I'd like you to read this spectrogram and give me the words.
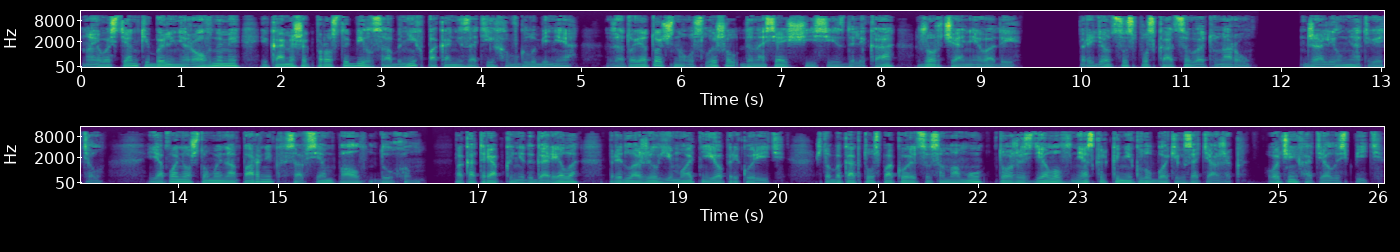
Но его стенки были неровными, и камешек просто бился об них, пока не затих в глубине. Зато я точно услышал доносящиеся издалека журчание воды. Придется спускаться в эту нору. Джалил не ответил. Я понял, что мой напарник совсем пал духом. Пока тряпка не догорела, предложил ему от нее прикурить. Чтобы как-то успокоиться самому, тоже сделал несколько неглубоких затяжек. Очень хотелось пить.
